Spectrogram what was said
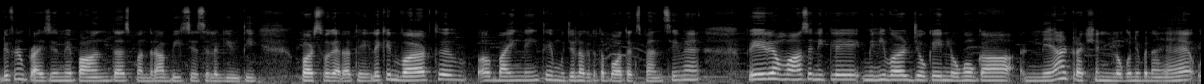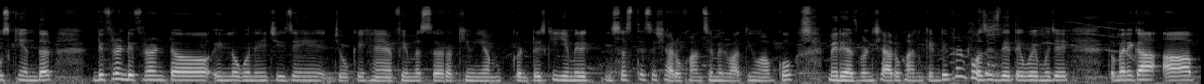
डिफरेंट प्राइजेज में पाँच, दस, पंद्रह, बीस ऐसे लगी हुई थी। पर्स वगैरह थे, लेकिन वर्थ बाइंग नहीं थे, मुझे लग रहा था बहुत एक्सपेंसिव है। फिर हम वहाँ से निकले मिनी वर्ल्ड जो कि इन लोगों का नया अट्रैक्शन इन लोगों ने बनाया है, उसके अंदर डिफरेंट डिफरेंट इन लोगों ने चीज़ें जो कि हैं फ़ेमस रखी हुई हैं कंट्रीज़ की। ये मेरे सस्ते से शाहरुख खान से मिलवाती हूँ आपको, मेरे हस्बैंड शाहरुख खान के डिफरेंट पोजेज़ देते हुए मुझे। तो मैंने कहा, आप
